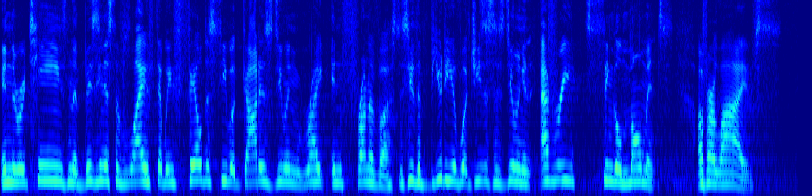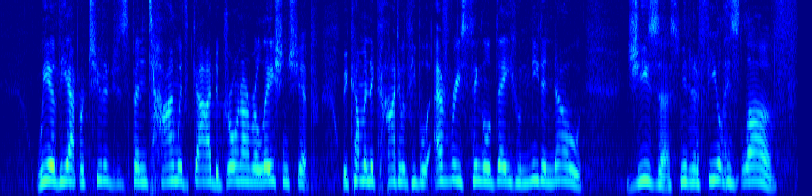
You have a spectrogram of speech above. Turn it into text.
in the routines and the busyness of life that we fail to see what God is doing right in front of us, to see the beauty of what Jesus is doing in every single moment of our lives. We have the opportunity to spend time with God, to grow in our relationship. We come into contact with people every single day who need to know Jesus, need to feel his love.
